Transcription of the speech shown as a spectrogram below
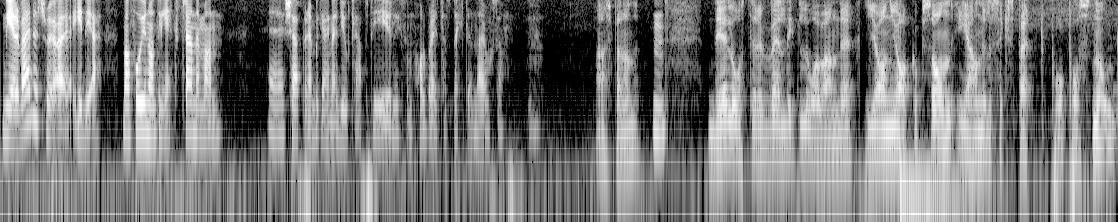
mervärde tror jag i det. Man får ju någonting extra när man eh, köper en begagnad julklapp. Det är ju liksom hållbarhetsaspekten där också. Ah, spännande. Mm. Det låter väldigt lovande. Jan Jakobsson, e-handelsexpert på Postnord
